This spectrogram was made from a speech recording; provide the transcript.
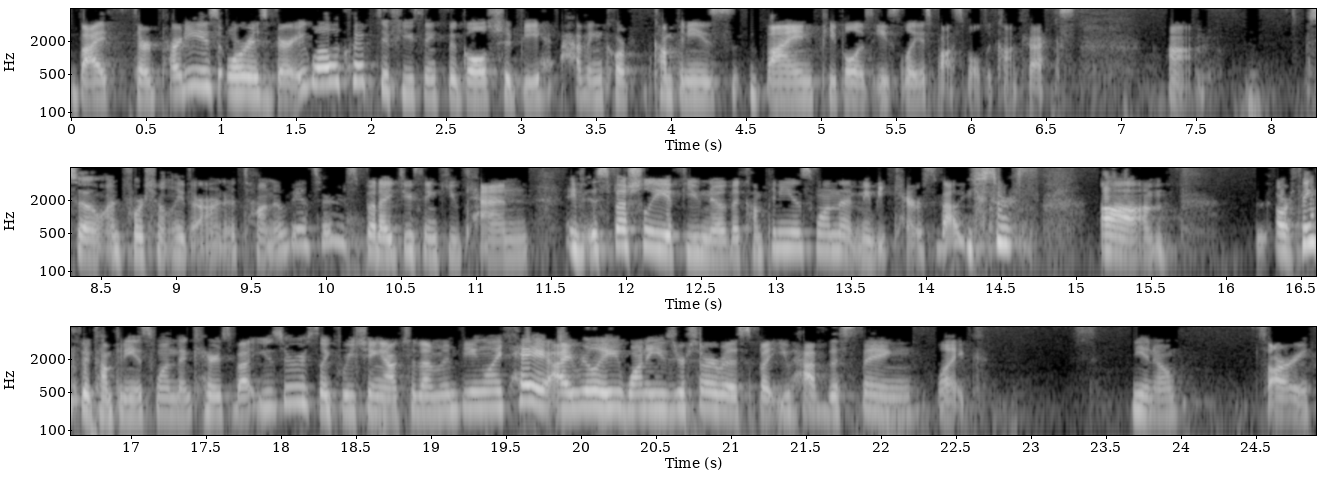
by third parties, or is very well equipped if you think the goal should be having companies bind people as easily as possible to contracts. Um, so unfortunately, there aren't a ton of answers, but I do think you can, if, especially if you know the company is one that maybe cares about users. Um, or think the company is one that cares about users, like reaching out to them and being like, hey, I really want to use your service, but you have this thing, like, you know, sorry.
